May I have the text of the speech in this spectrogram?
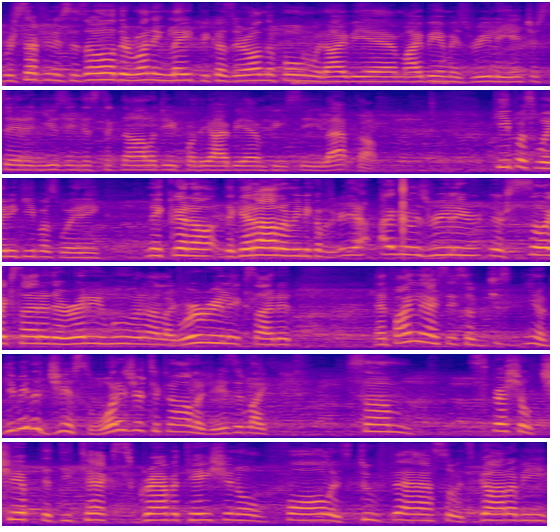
receptionist says, oh, they're running late because they're on the phone with IBM. IBM is really interested in using this technology for the IBM PC laptop. Keep us waiting, keep us waiting. And they get out, they get out of me and he comes, yeah, IBM is really, they're so excited, they're ready to move, and I'm like, we're really excited. And finally I say, so just, you know, give me the gist. What is your technology? Is it like some special chip that detects gravitational fall is too fast, so it's gotta be,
